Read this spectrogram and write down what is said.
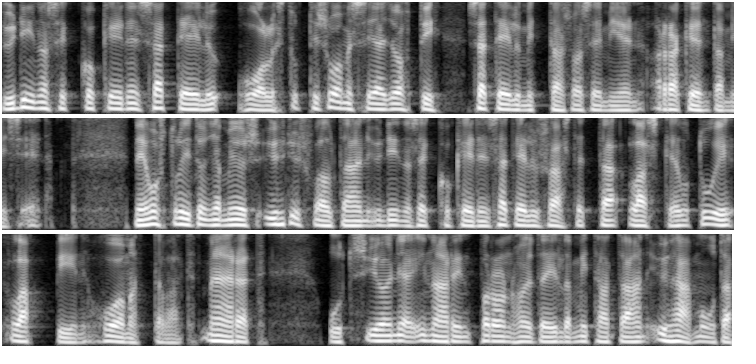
Ydinasekokeiden säteily huolestutti Suomessa ja johti säteilymittausasemien rakentamiseen. Neuvostoliiton ja myös Yhdysvaltain ydinasekokeiden säteilysaastetta laskeutui Lappiin huomattavat määrät. Utsioin ja Inarin poronhoitajilta mitataan yhä muuta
